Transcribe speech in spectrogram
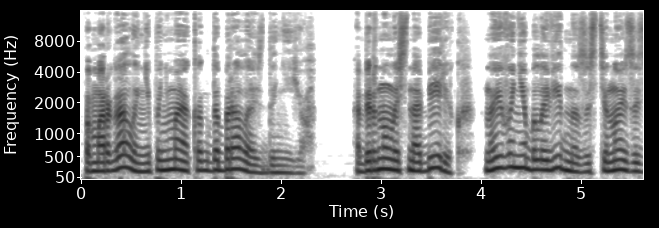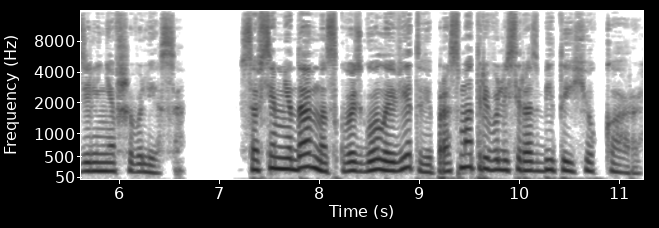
Поморгала, не понимая, как добралась до нее. Обернулась на берег, но его не было видно за стеной зазеленевшего леса. Совсем недавно сквозь голые ветви просматривались разбитые хёккары,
